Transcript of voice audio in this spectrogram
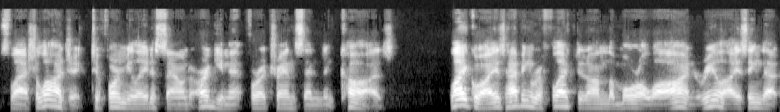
slash logic to formulate a sound argument for a transcendent cause. Likewise, having reflected on the moral law and realizing that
